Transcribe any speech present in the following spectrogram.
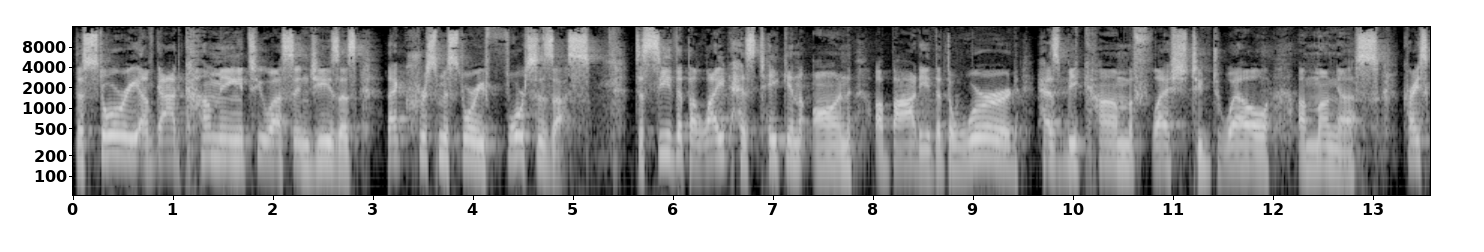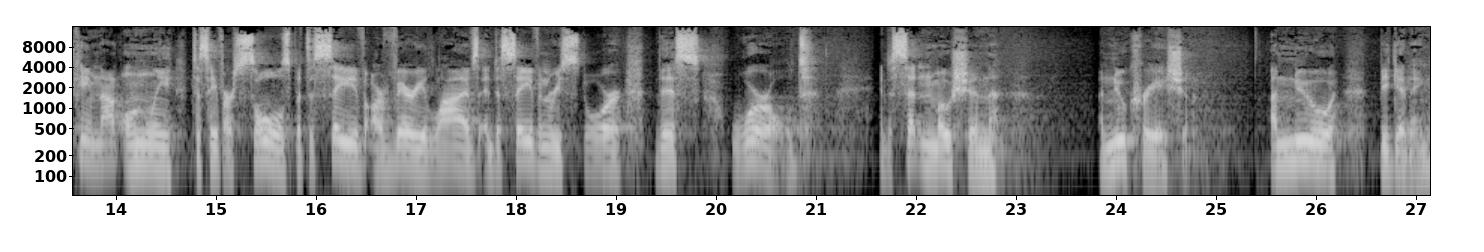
the story of God coming to us in Jesus, that Christmas story forces us to see that the light has taken on a body, that the Word has become flesh to dwell among us. Christ came not only to save our souls, but to save our very lives and to save and restore this world and to set in motion a new creation, a new beginning.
